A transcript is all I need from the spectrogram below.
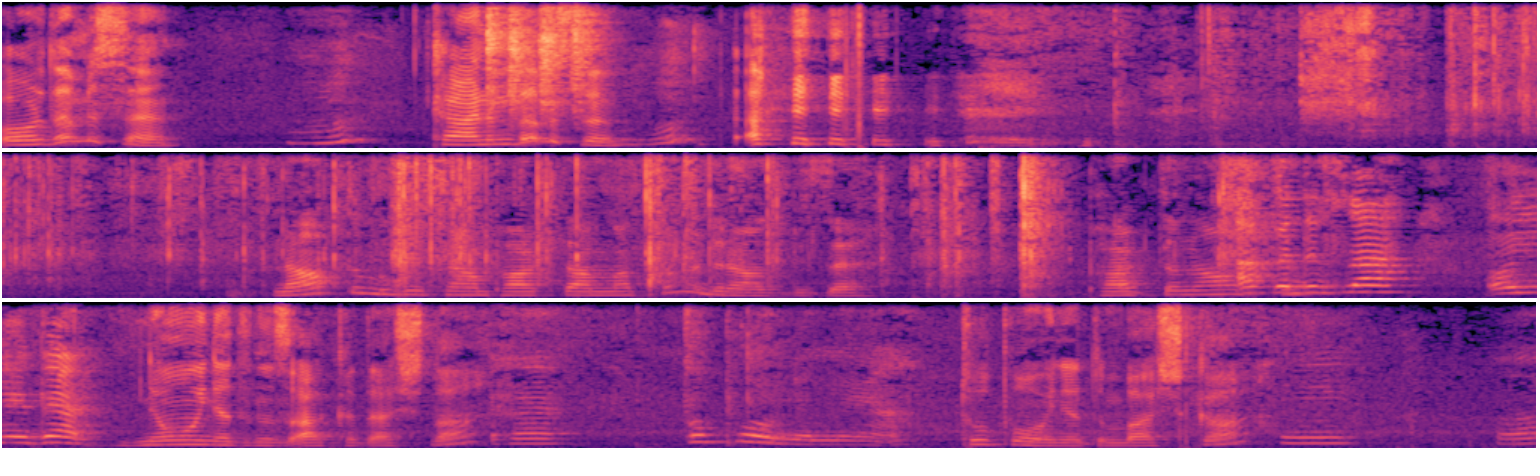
Orada mısın? Hı? Karnımda mısın? ne yaptın bugün sen parkta anlatsana biraz bize. Parkta ne yaptın? Arkadaşlar oynadım. Ne oynadınız arkadaşlar? Hı. Top oynanıyor. Top oynadım başka. Hı. Hı.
